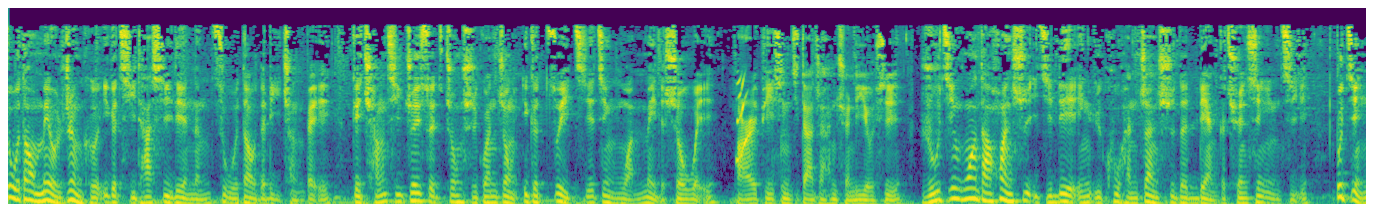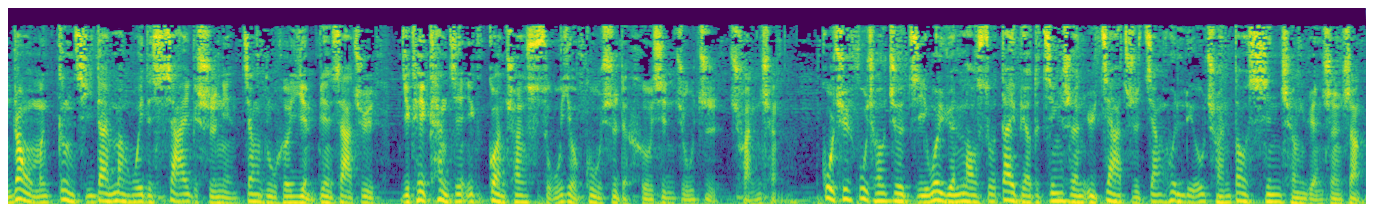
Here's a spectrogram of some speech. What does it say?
做到没有任何一个其他系列能做到的里程碑，给长期追随的忠实观众一个最接近完美的收尾。R.I.P. 星际大战和权力游戏。如今，汪达幻视以及猎鹰与酷寒战士的两个。全新影集不仅让我们更期待漫威的下一个十年将如何演变下去，也可以看见一个贯穿所有故事的核心主旨——传承。过去复仇者几位元老所代表的精神与价值将会流传到新成员身上，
